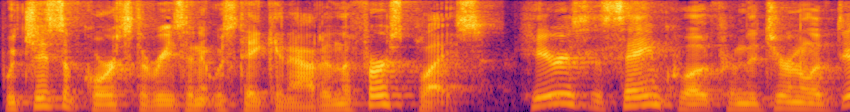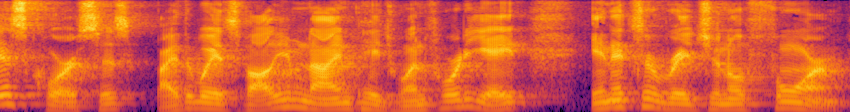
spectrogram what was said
which is, of course, the reason it was taken out in the first place. Here is the same quote from the Journal of Discourses. By the way, it's volume 9, page 148, in its original form.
